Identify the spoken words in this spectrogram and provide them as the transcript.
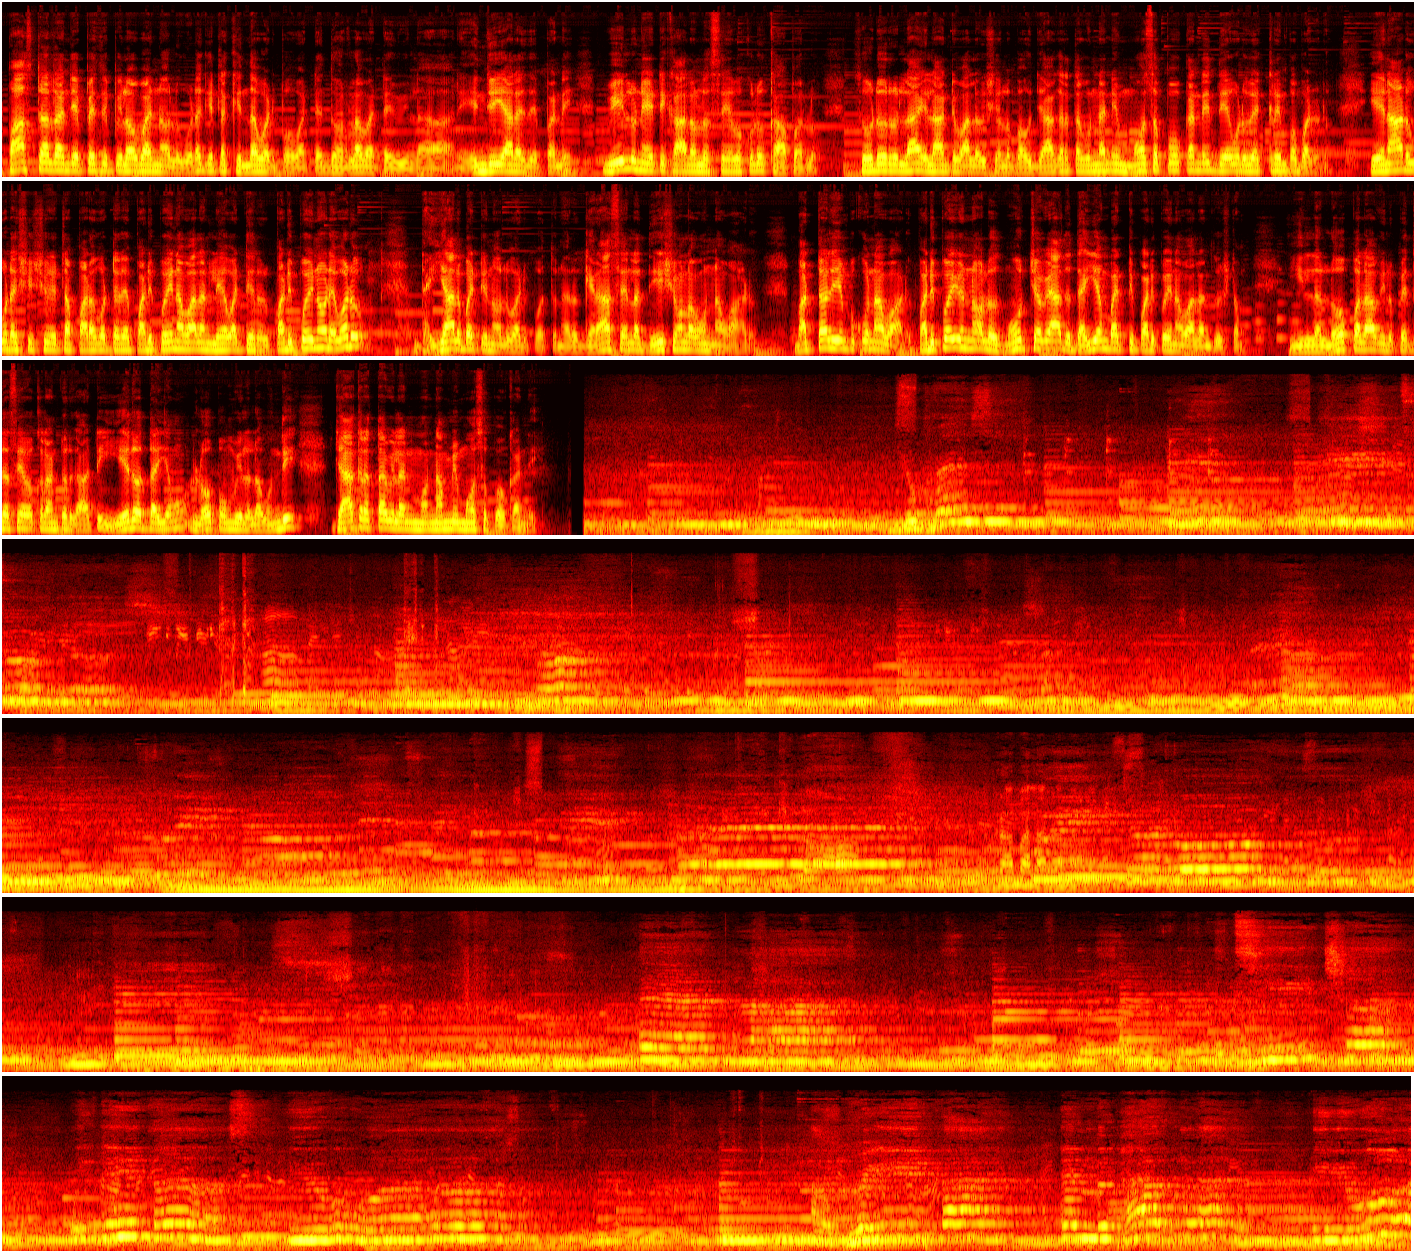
పాస్టర్లు అని చెప్పేసి పిలువబడిన వాళ్ళు కూడా గిట్ల కింద పడిపోవట్టే దొరల పట్టే వీళ్ళ అని ఏం చేయాలో చెప్పండి. వీళ్ళు నేటి కాలంలో సేవకులు కాపర్లు. సోడూరులా ఇలాంటి వాళ్ళ విషయంలో బహు జాగ్రత్తగా ఉండండి మోసపోకండి దేవుడు వెక్రింపబడడు ఏనాడు కూడా శిష్యులు ఇట్లా పడగొట్టలే పడిపోయిన వాళ్ళని లేవట్టిరు పడిపోయినోడు ఎవడు? దయ్యాలు పట్టిన వాళ్ళు పడిపోతున్నారు. గెరాసేన్ల దేశంలో ఉన్నవాడు బట్టలు ఎంపుకున్నవాడు పడిపోయి ఉన్నవాళ్ళు మూర్ఛ వ్యాధి దయ్యం బట్టి పడిపోయిన వాళ్ళని చూస్తాం వీళ్ళ లోపల వీళ్ళు పెద్ద సేవకులు అంటారు కాబట్టి ఏదో దయ్యం లోపం వీళ్ళలో ఉంది. జాగ్రత్త వీళ్ళని నమ్మి మోసపోకండి. palabra. The path of life, you.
